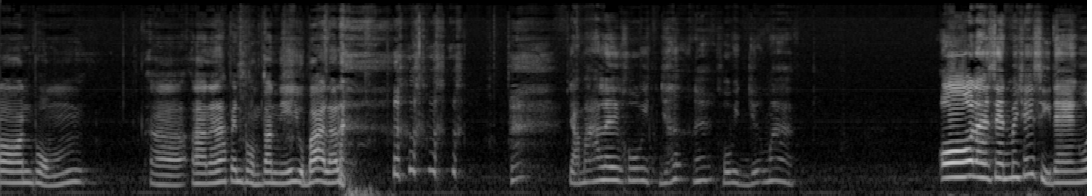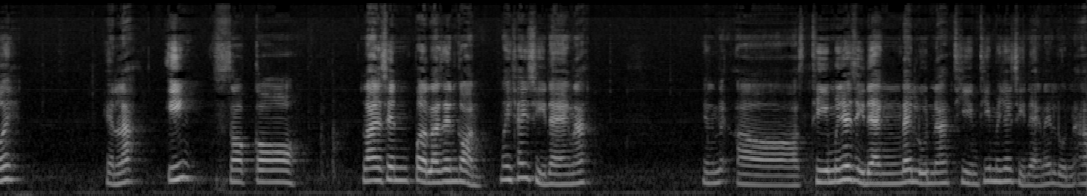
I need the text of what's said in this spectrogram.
ตอนผมอ่ออะนะเป็นผมตอนนี้อยู่บ้านแล้วนะอย่ามาเลยโควิดเยอะนะโควิดเยอะมาก โอ้ลายเซ็นไม่ใช่สีแดงเว้ย เห็นละ อิงสกอร์ลายเซ็นเปิดลายเซ็นก่อน ไม่ใช่สีแดงนะยังเอ่อทีมไม่ใช่สีแดงได้ลุ้นนะ ทีมที่ไม่ใช่สีแดงได้ลุ้นอะ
